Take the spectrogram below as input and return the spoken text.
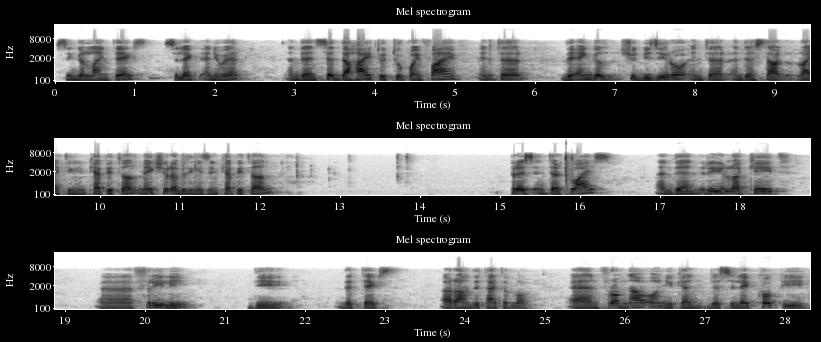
single line text select anywhere and then set the height to 2.5 enter the angle should be 0 enter and then start writing in capital. Make sure everything is in capital. Press enter twice and then relocate uh, freely the the text around the title block and from now on you can just select copy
